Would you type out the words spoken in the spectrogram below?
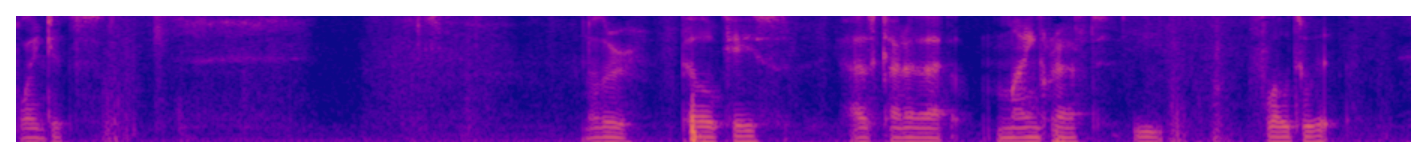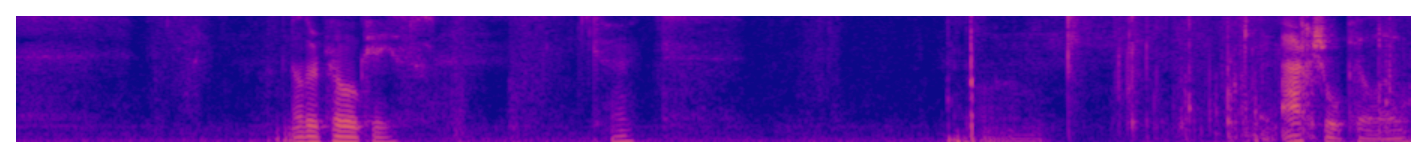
blankets. Another pillowcase has kind of that Minecraft flow to it. Another pillowcase. Okay. Um, an actual pillow.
